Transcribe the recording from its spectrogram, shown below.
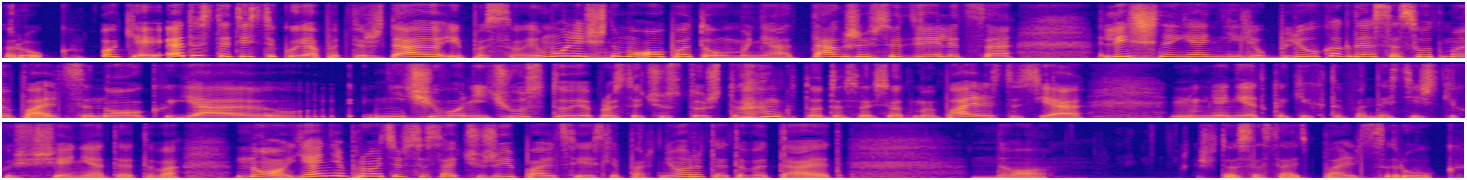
рук. Окей, эту статистику я подтверждаю и по своему личному опыту, у меня также все делится. Лично я не люблю, когда сосут мои пальцы ног, я ничего не чувствую, я просто чувствую, что кто-то сосет мой палец, то есть я, у меня нет каких-то фантастических ощущений от этого. Но я не против сосать чужие пальцы, если партнер от этого тает. Но что сосать пальцы рук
